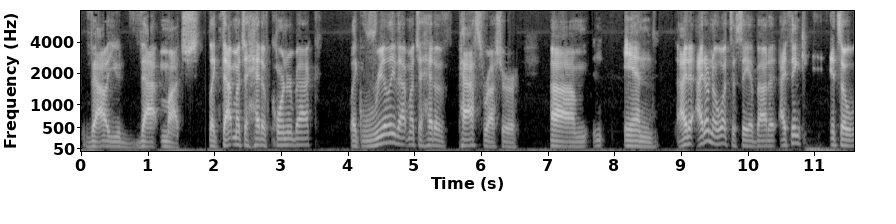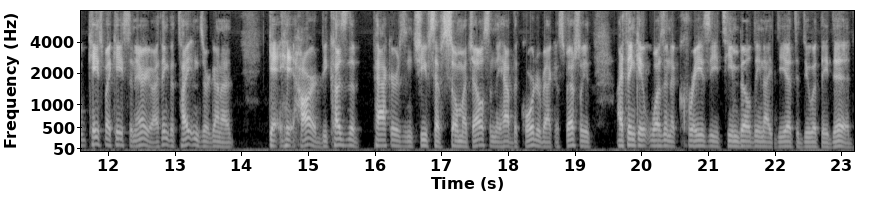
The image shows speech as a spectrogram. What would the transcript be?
valued that much, like that much ahead of cornerback, like really that much ahead of pass rusher. Um, and I, I don't know what to say about it. I think it's a case by case scenario. I think the Titans are going to get hit hard because the Packers and Chiefs have so much else and they have the quarterback, especially. I think it wasn't a crazy team building idea to do what they did.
